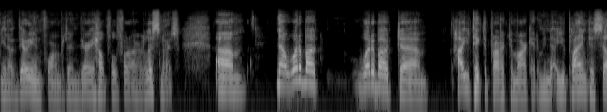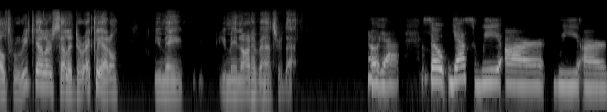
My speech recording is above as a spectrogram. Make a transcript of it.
you know very informative and very helpful for our listeners. Um, now what about what about um, how you take the product to market? I mean are you planning to sell through retailers sell it directly? I don't you may you may not have answered that. Oh yeah. So yes, we are we are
